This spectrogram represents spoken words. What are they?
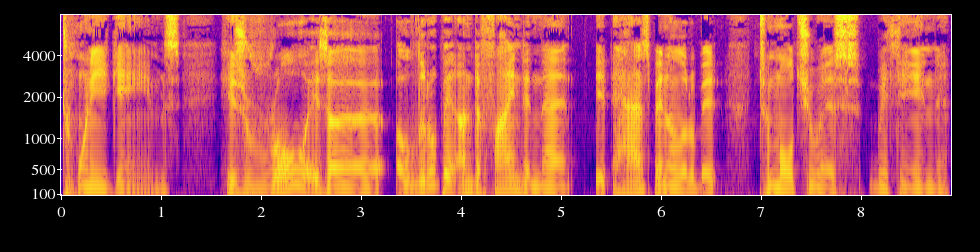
20 games his role is a a little bit undefined in that it has been a little bit tumultuous within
